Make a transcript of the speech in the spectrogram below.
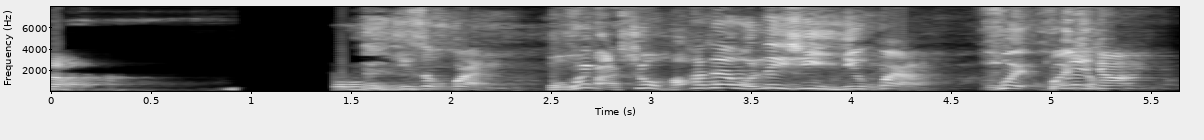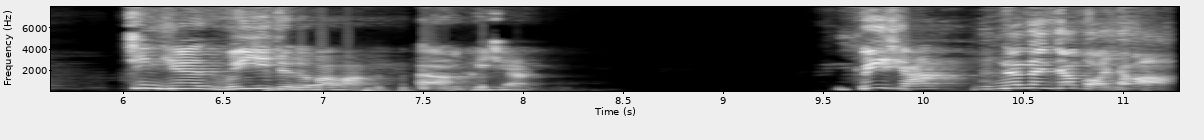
是吧？我已经是坏了，我会把它修好。他在我内心已经坏了。会会修。我跟你讲，今天唯一解决办法啊就赔钱，赔钱。那那你讲多少钱吧？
